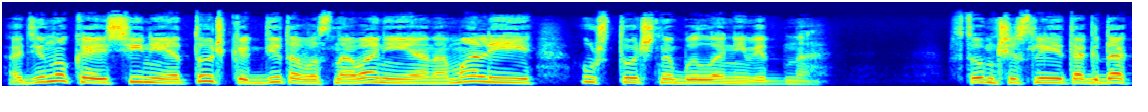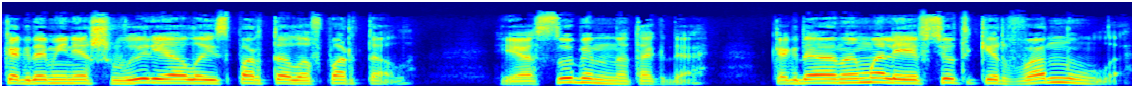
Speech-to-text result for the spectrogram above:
одинокая синяя точка где-то в основании аномалии уж точно была не видна. В том числе и тогда, когда меня швыряло из портала в портал. И особенно тогда, когда аномалия все-таки рванула,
